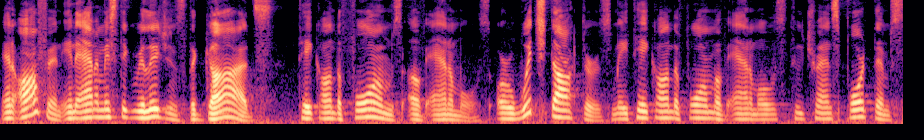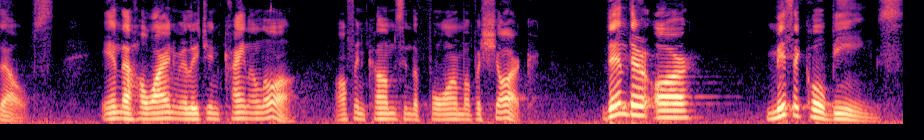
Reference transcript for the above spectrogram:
And often in animistic religions, the gods take on the forms of animals, or witch doctors may take on the form of animals to transport themselves. In the Hawaiian religion, Kanaloa often comes in the form of a shark. Then there are mythical beings,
